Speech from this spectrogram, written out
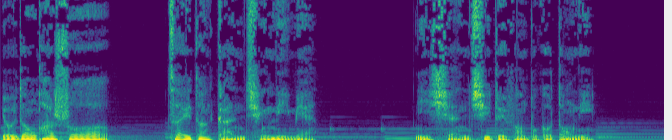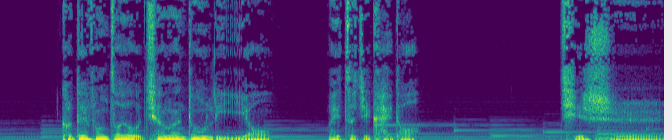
有一段话说，在一段感情里面，你嫌弃对方不够懂你，可对方总有千万种理由为自己开脱。其实，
